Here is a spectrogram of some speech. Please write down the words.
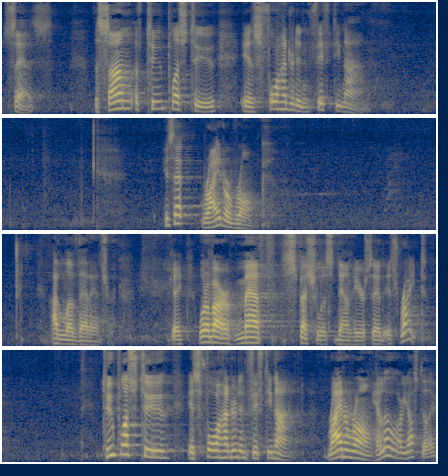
says, The sum of 2 plus 2 is 459. Is that right or wrong? I love that answer. Okay, one of our math specialists down here said it's right. 2 plus 2 is 459. Right or wrong? Hello, are y'all still there?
